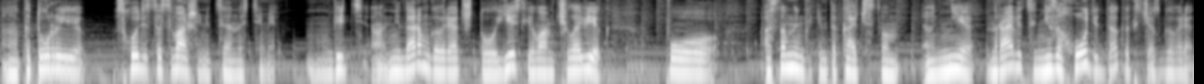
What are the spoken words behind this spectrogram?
э, которые сходятся с вашими ценностями. Ведь э, недаром говорят, что если вам человек по основным каким-то качествам э, не нравится, не заходит, да, как сейчас говорят,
